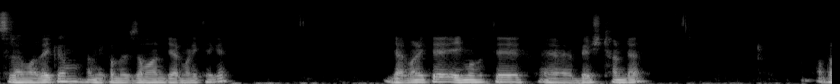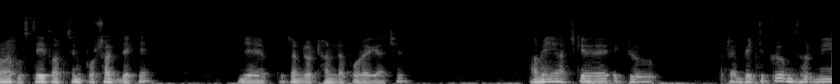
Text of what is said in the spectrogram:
আসসালামু আলাইকুম। আমি কামরুজ্জামান জার্মানি থেকে। জার্মানিতে এই মুহূর্তে বেশ ঠান্ডা। আপনারা বুঝতেই পারছেন পোশাক দেখে যে প্রচণ্ড ঠান্ডা পড়ে গেছে। আমি আজকে একটু একটা ব্যতিক্রম ধর্মী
